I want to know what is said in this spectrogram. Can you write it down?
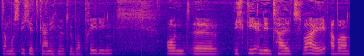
Da muss ich jetzt gar nicht mehr drüber predigen. Und äh, ich gehe in den Teil 2, aber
